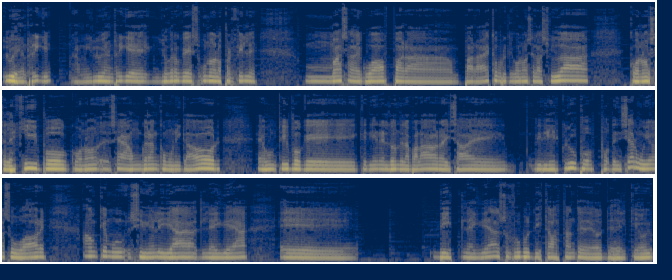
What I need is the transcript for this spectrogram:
Luis Enrique, a mí Luis Enrique yo creo que es uno de los perfiles más adecuados para, para esto porque conoce la ciudad, conoce el equipo, conoce, sea, un gran comunicador, es un tipo que, que tiene el don de la palabra y sabe dirigir grupos, potenciar muy bien a sus jugadores, aunque si bien la idea, la idea eh, la idea de su fútbol dista bastante desde el que hoy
